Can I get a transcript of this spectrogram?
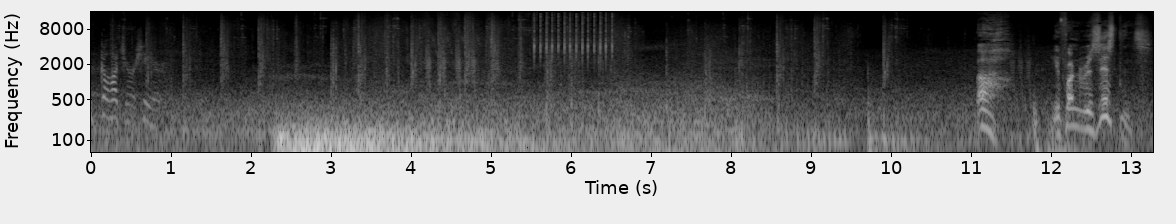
Thank God you're here. Oh, you're from the Resistance.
